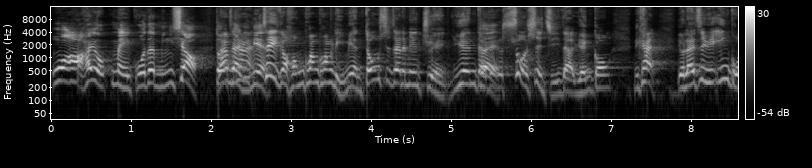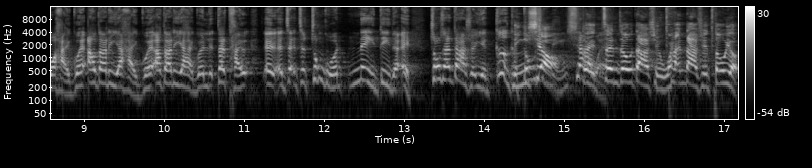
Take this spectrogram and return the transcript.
哇，还有美国的名校都在里面。这个红框框里面都是在那边卷烟的这个硕士级的员工。你看，有来自于英国海归、澳大利亚海归、澳大利亚海归在台呃呃在在中国内地的哎，中山大学也各个名校名校，对，郑州大学、武汉大学都有，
